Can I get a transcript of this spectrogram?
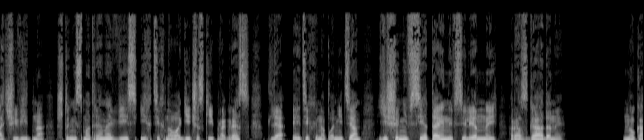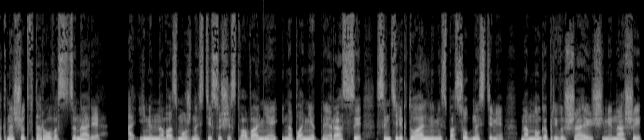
Очевидно, что несмотря на весь их технологический прогресс, для этих инопланетян еще не все тайны Вселенной разгаданы. Но как насчет второго сценария? а именно возможности существования инопланетной расы с интеллектуальными способностями, намного превышающими наши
